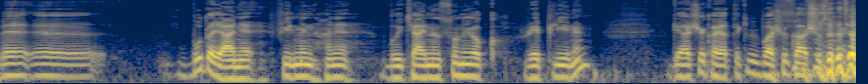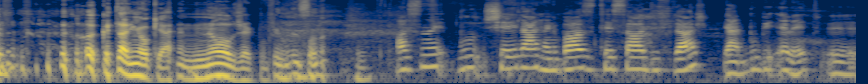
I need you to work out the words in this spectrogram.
Ve e, bu da yani filmin hani bu hikayenin sonu yok repliğinin gerçek hayattaki bir başka karşılığı da hakikaten yok yani. Ne olacak bu filmin sonu? Aslında bu şeyler hani bazı tesadüfler yani bu bir evet e,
